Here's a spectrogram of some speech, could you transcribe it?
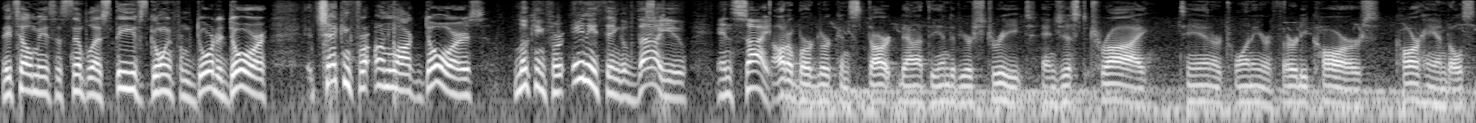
They tell me it's as simple as thieves going from door to door, checking for unlocked doors, looking for anything of value in sight. Auto burglar can start down at the end of your street and just try 10 or 20 or 30 cars, car handles.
